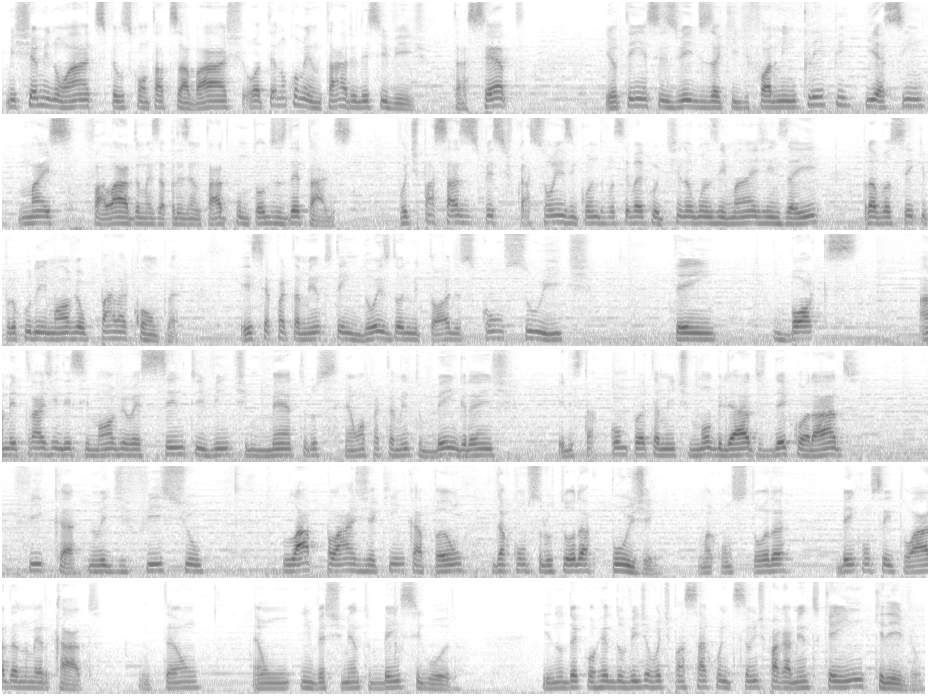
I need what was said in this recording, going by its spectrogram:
me chame no WhatsApp pelos contatos abaixo ou até no comentário desse vídeo, tá certo? Eu tenho esses vídeos aqui de forma em clipe e assim mais falado, mais apresentado com todos os detalhes. Vou te passar as especificações enquanto você vai curtindo algumas imagens aí para você que procura um imóvel para compra. Esse apartamento tem dois dormitórios com suíte, tem box. A metragem desse imóvel é 120 metros, é um apartamento bem grande. Ele está completamente mobiliado, decorado. Fica no edifício La Plage aqui em Capão, da construtora Pugem, uma consultora bem conceituada no mercado. Então é um investimento bem seguro. E no decorrer do vídeo eu vou te passar a condição de pagamento que é incrível.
